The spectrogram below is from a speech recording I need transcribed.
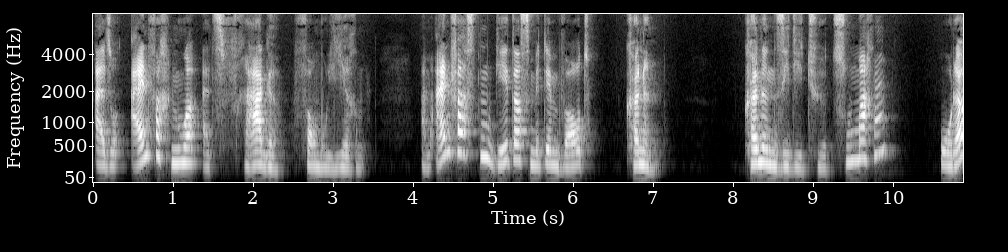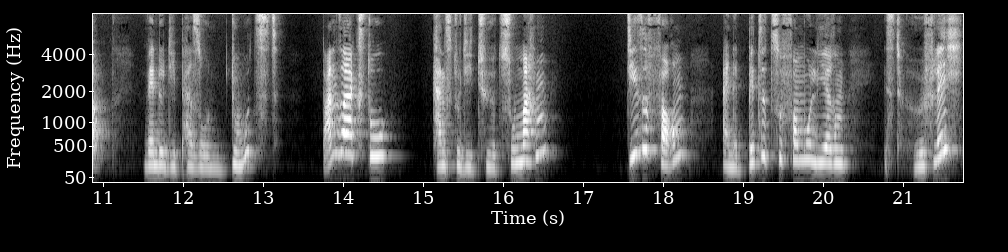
also einfach nur als Frage formulieren. Am einfachsten geht das mit dem Wort können. Können Sie die Tür zumachen? Oder wenn du die Person duzt, dann sagst du, kannst du die Tür zumachen? Diese Form, eine Bitte zu formulieren, ist höflich,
